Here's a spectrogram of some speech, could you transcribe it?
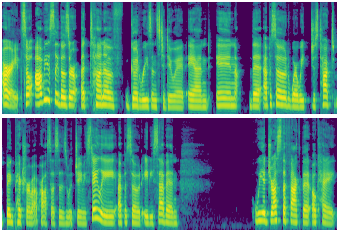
All right so obviously those are a ton of good reasons to do it and in the episode where we just talked big picture about processes with jamie staley episode 87 we addressed the fact that okay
